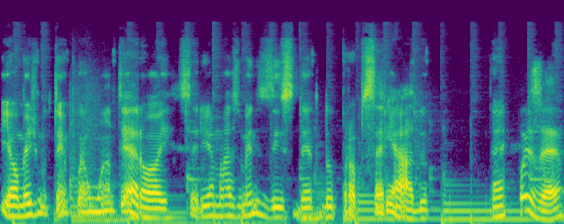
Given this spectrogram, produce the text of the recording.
e ao mesmo tempo é um anti-herói. Seria mais ou menos isso dentro do próprio seriado. Né? Pois é,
